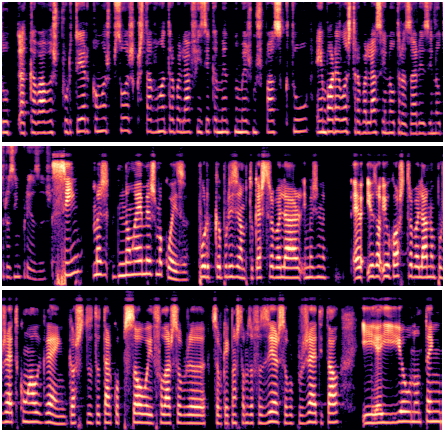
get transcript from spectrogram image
tu acabavas por ter com as pessoas que estavam a trabalhar fisicamente no mesmo espaço que tu, embora elas trabalhassem noutras áreas e noutras empresas. Sim, mas não é a mesma coisa. Porque, por exemplo, tu queres trabalhar, imagina, é, eu, eu gosto de trabalhar num projeto com alguém, gosto de estar com a pessoa e de falar sobre, sobre o que é que nós estamos a fazer, sobre o projeto e tal, e aí eu não tenho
